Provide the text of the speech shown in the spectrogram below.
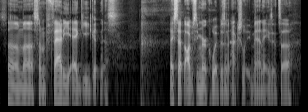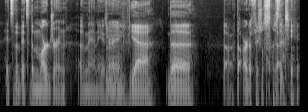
Some uh, some fatty eggy goodness. Except obviously Miracle Whip isn't actually mayonnaise. It's a it's the it's the margarine of mayonnaise, right? Mm, yeah. The The the artificial substitute.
